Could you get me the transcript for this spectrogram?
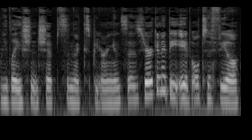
relationships and experiences. You're going to be able to feel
